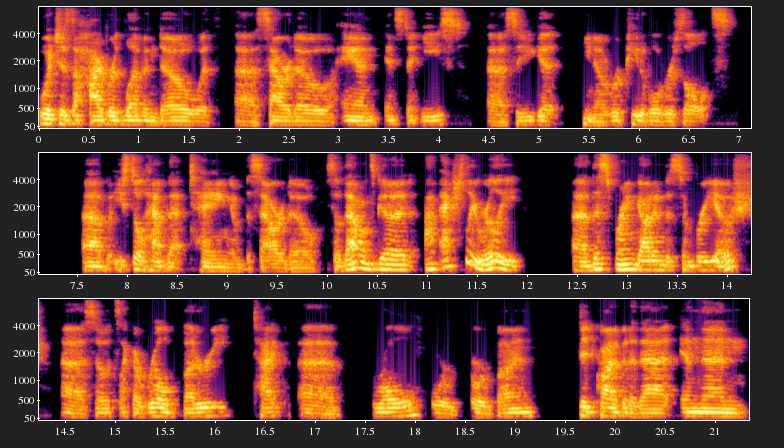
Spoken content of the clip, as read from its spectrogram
which is a hybrid leavened dough with uh, sourdough and instant yeast. Uh, so you get you know repeatable results, uh, but you still have that tang of the sourdough. So that one's good. I've actually really uh, this spring got into some brioche. Uh, so it's like a real buttery type uh, roll or or bun. Did quite a bit of that, and then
